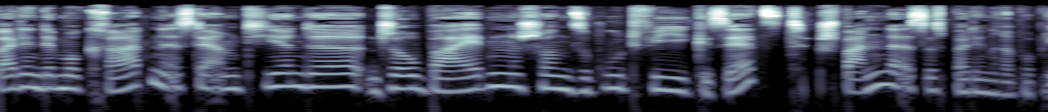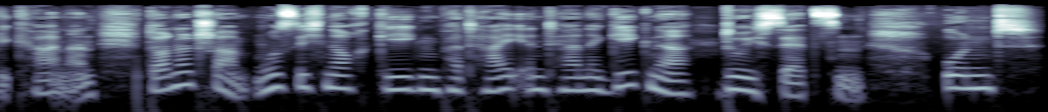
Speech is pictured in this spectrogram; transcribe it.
Bei den Demokraten ist der amtierende Joe Biden schon so gut wie gesetzt. Spannender ist es bei den Republikanern. Donald Trump muss sich noch gegen parteiinterne Gegner durchsetzen. Und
